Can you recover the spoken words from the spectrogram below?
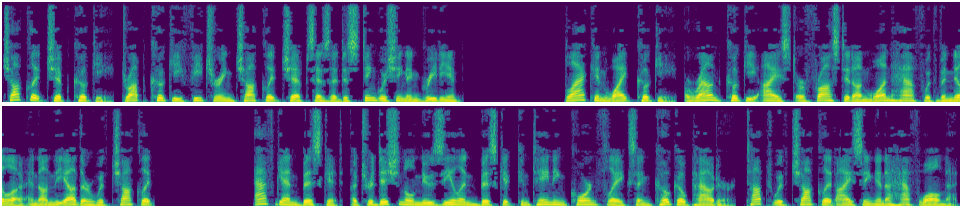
Chocolate chip cookie, drop cookie featuring chocolate chips as a distinguishing ingredient. Black and white cookie, a round cookie iced or frosted on one half with vanilla and on the other with chocolate Afghan biscuit, a traditional New Zealand biscuit containing cornflakes and cocoa powder, topped with chocolate icing and a half walnut.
